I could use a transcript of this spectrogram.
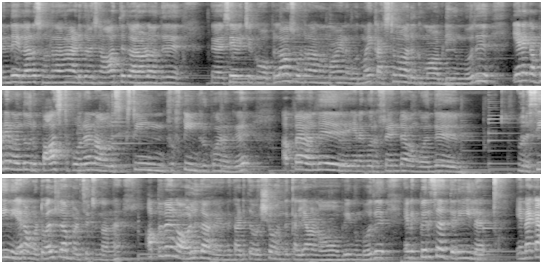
வந்து எல்லாரும் சொல்கிறாங்க அடுத்த வருஷம் ஆற்றுக்காரோட வந்து சேவிச்சுக்கோ. அப்படிலாம் சொல்கிறாங்கம்மா எனக்கு ஒரு மாதிரி கஷ்டமாக இருக்குமா அப்படிங்கும்போது எனக்கு அப்படியே வந்து ஒரு பாஸ்ட் போகிறேன் நான் ஒரு சிக்ஸ்டீன் ஃபிஃப்டீன் இருக்கும் எனக்கு. அப்போ வந்து எனக்கு ஒரு ஃப்ரெண்டு அவங்க வந்து ஒரு சீனியர் அவங்க டுவெல்த் தான் படிச்சுட்டு இருந்தாங்க. அப்போவே அங்கே அழுதாங்க. எனக்கு அடுத்த வருஷம் வந்து கல்யாணம் அப்படிங்கும்போது எனக்கு பெருசாக தெரியல. என்னக்கா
